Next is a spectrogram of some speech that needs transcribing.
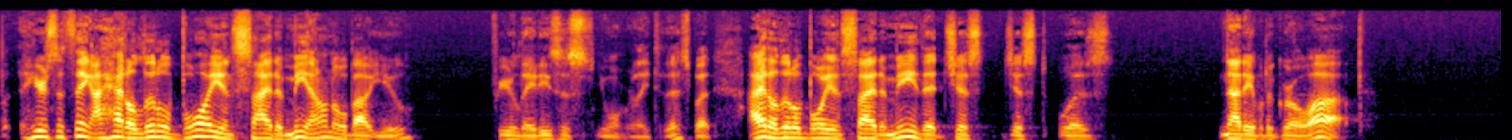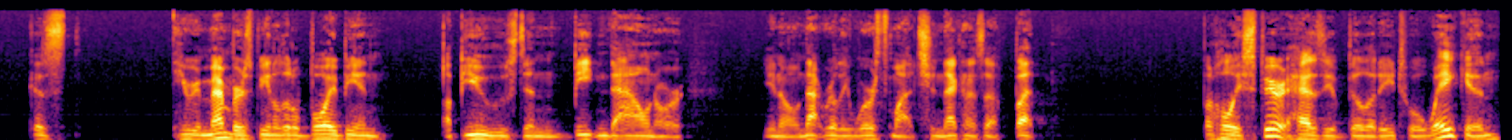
But here's the thing I had a little boy inside of me. I don't know about you. For you ladies, this, you won't relate to this, but I had a little boy inside of me that just, just was not able to grow up because he remembers being a little boy being abused and beaten down or, you know, not really worth much and that kind of stuff. But, but Holy Spirit has the ability to awaken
